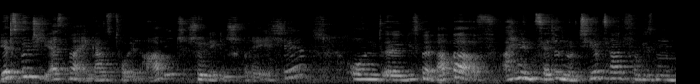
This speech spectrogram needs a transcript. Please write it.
Jetzt wünsche ich erstmal einen ganz tollen Abend, schöne Gespräche. Und äh, wie es mein Papa auf einen Zettel notiert hat, von diesen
